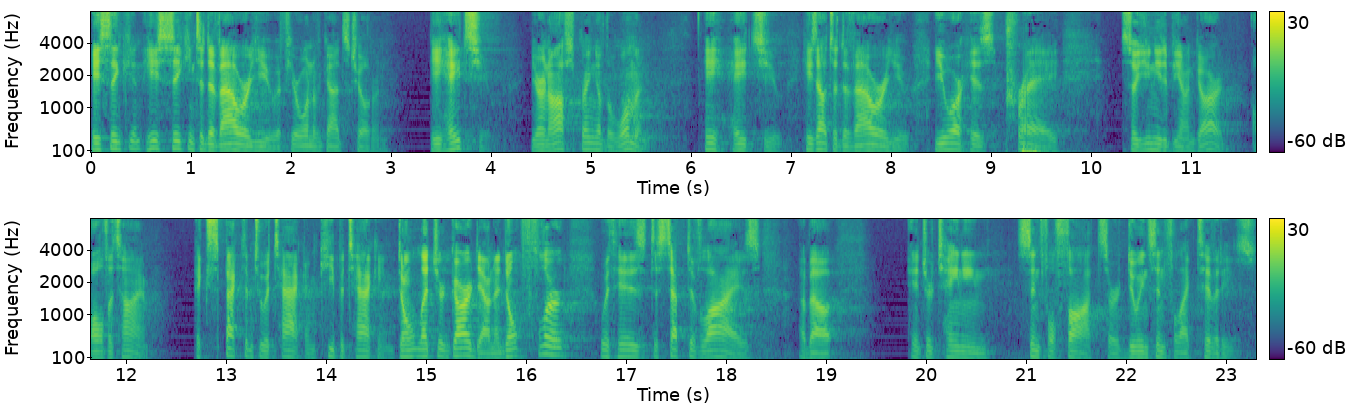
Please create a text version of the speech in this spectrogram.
He's seeking, he's seeking to devour you if you're one of God's children. He hates you. You're an offspring of the woman. He hates you. He's out to devour you. You are his prey. So you need to be on guard all the time. Expect him to attack and keep attacking. Don't let your guard down and don't flirt with his deceptive lies about entertaining sinful thoughts or doing sinful activities.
